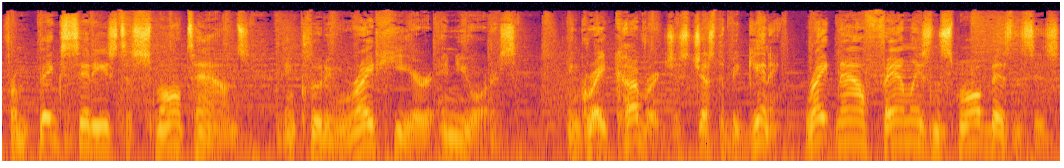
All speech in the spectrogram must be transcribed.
from big cities to small towns, including right here in yours. And great coverage is just the beginning. Right now, families and small businesses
